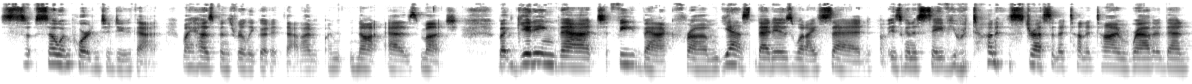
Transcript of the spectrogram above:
So, so, important to do that. My husband's really good at that. I'm, I'm not as much. But getting that feedback from, yes, that is what I said, is going to save you a ton of stress and a ton of time rather than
